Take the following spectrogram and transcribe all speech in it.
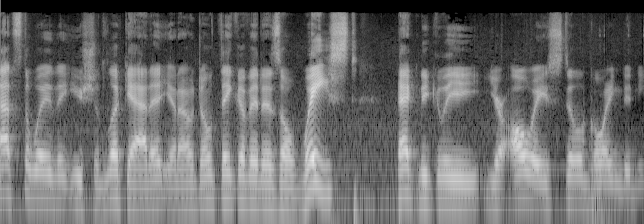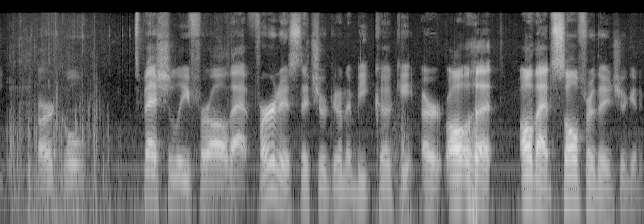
That's the way that you should look at it. You know, don't think of it as a waste. Technically, you're always still going to need charcoal, especially for all that furnace that you're going to be cooking, or all that all that sulfur that you're going to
